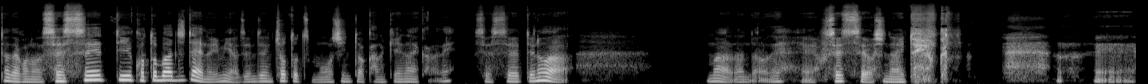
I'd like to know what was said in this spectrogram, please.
ただこの節制っていう言葉自体の意味は全然ちょっとつ盲信とは関係ないからね。節制っていうのは、まあなんだろうね、えー、不節制をしないというか えー、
